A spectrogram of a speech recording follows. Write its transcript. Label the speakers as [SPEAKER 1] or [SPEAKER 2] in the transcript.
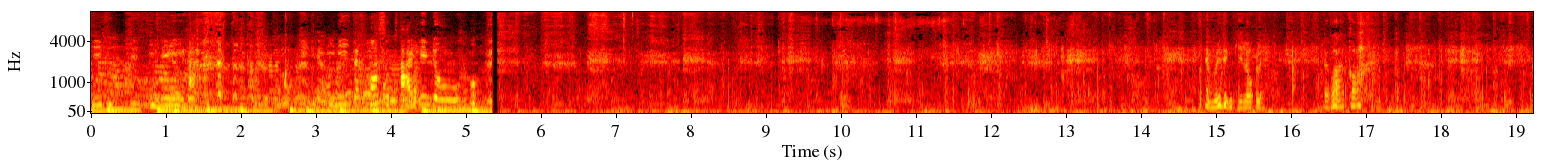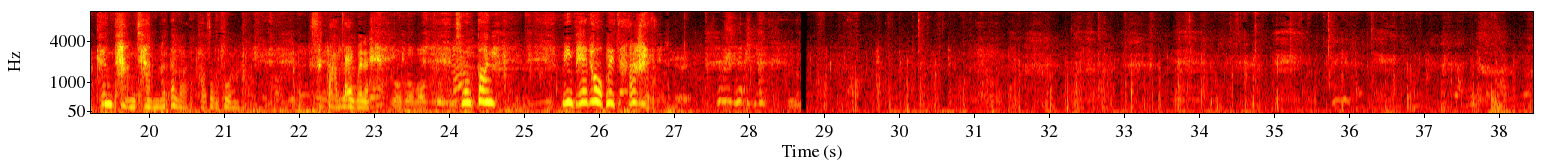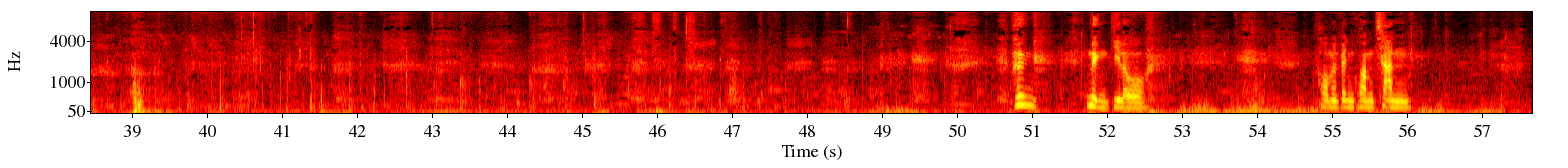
[SPEAKER 1] ที่อีนี่ค่ะ เดี๋ยวอีนี่จะเข้าสุดท้ายให้ดู ยังไม่ถึงกิโลเลย แต่ว่าก็ ขึ้นทางชันมาตลอดพอสมควร สตาร์ทแรงไปหน่อย ช่วงต้นวิ่งเพจหกเลยจ้า เพิ่งหนึ่งกิโล พอมันเป็นความชัน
